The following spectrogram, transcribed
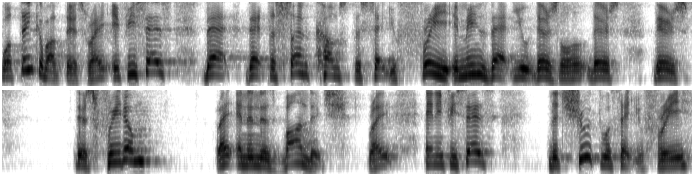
Well, think about this, right? If he says that, that the son comes to set you free, it means that you, there's, there's, there's, there's freedom, right? And then there's bondage, right? And if he says the truth will set you free,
